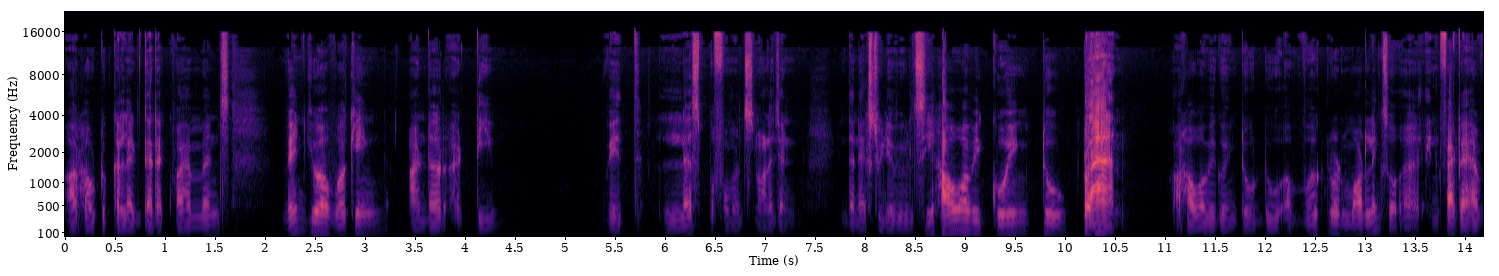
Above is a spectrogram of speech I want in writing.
or how to collect the requirements when you are working under a team with less performance knowledge and in the next video we will see how are we going to plan or how are we going to do a workload modeling. So uh, in fact i have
